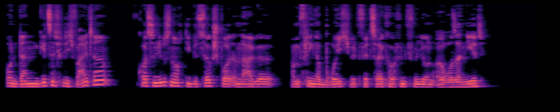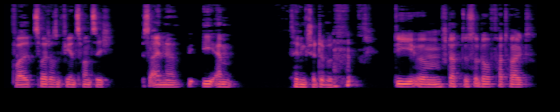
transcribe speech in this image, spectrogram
Und dann geht's natürlich weiter Kurze News noch, die Bezirkssportanlage am Flingerbruch wird für 2,5 Millionen Euro saniert, weil 2024 ist eine EM-Trainingsstätte wird. Die ähm, Stadt Düsseldorf hat halt,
